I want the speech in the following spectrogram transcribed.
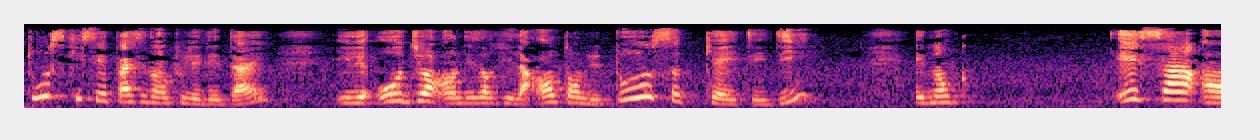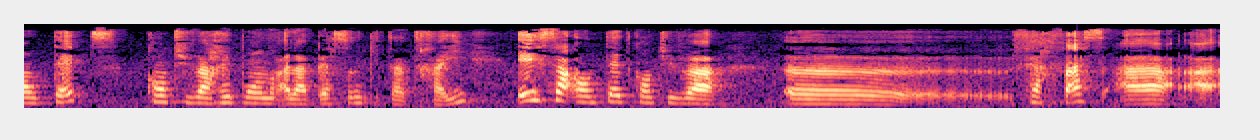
tout ce qui s'est passé dans tous les détails. Il est audient en disant qu'il a entendu tout ce qui a été dit. Et donc, et ça en tête quand tu vas répondre à la personne qui t'a trahi. Et ça en tête quand tu vas euh, faire face à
